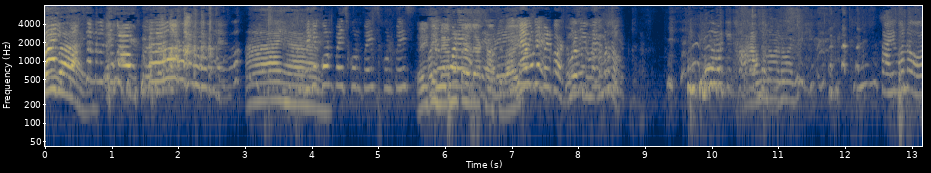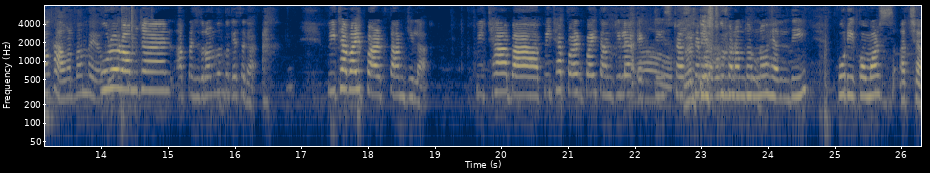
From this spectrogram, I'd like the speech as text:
ওই ভাই সামনে তো ঢুকাও। আই হ্যাঁ। দেখে কোন পেজ কোন পেজ কোন পেজ এই যে মেমোটায় লেখা আছে ভাই। মেমোটা বের কর। খাইব না ও খাবার দাম পুরো রমজান আপনার সাথে রমজান তো গেছে গা পিঠা বাই পার্ক তামজিলা পিঠা বা পিঠা পার্ক বাই তামজিলা একটি স্বনামধন্য হেলদি ফুড ই কমার্স আচ্ছা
